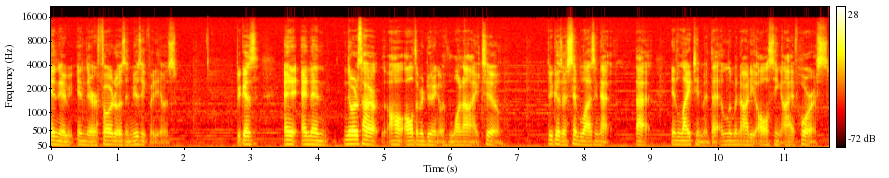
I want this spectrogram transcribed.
in their in their photos and music videos. Because and, and then notice how all, all of them are doing it with one eye too, because they're symbolizing that that enlightenment, that Illuminati all-seeing eye of Horus.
